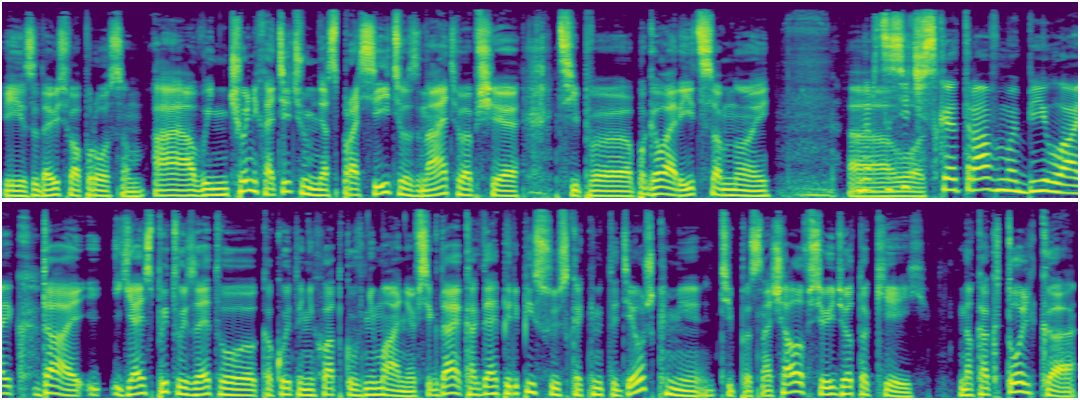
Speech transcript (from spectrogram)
и задаюсь вопросом, а вы ничего не хотите у меня спросить, узнать вообще, типа, поговорить со мной? А, Нарциссическая вот. травма be like. Да, я испытываю из-за этого какую-то нехватку внимания. Всегда, когда я переписываюсь с какими-то девушками, типа, сначала все идет окей. Но как только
